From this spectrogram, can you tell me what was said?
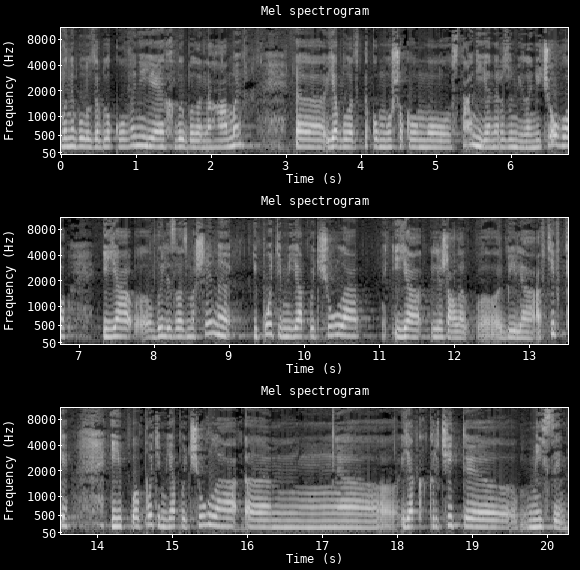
вони були заблоковані, я їх вибила ногами. Я була в такому шоковому стані, я не розуміла нічого. І я вилізла з машини, і потім я почула. І я лежала е, біля автівки, і е, потім я почула, ем, е, як кричить мій син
